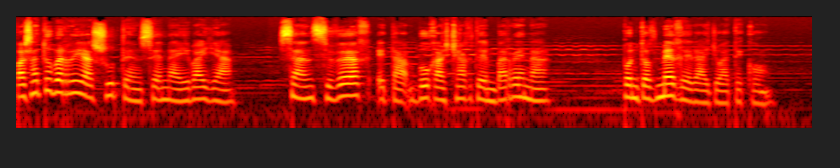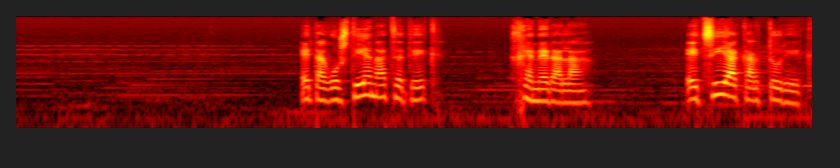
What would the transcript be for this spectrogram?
pasatu berria zuten zena ibaia, San Zuber eta Bugatxarten barrena, Pontozmegera joateko. Eta guztien atzetik, generala, etziak harturik,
